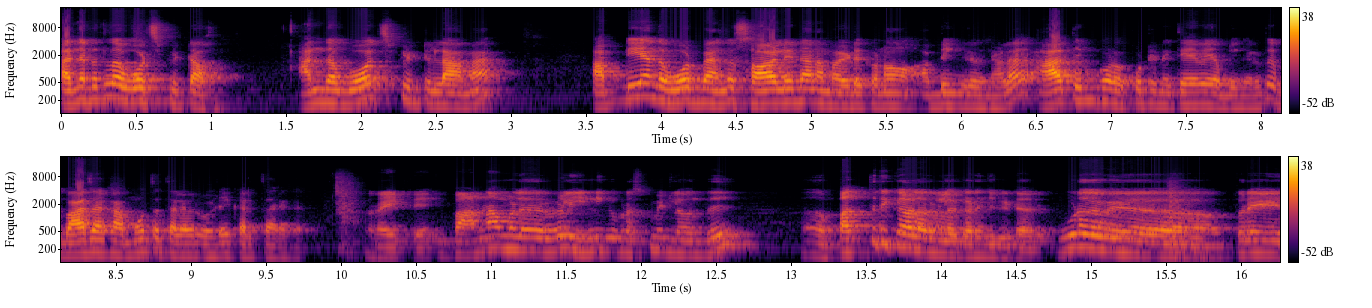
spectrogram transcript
அந்த இடத்துல ஓட் ஸ்ப்ளிட் ஆகும். அந்த ஓட் ஸ்ப்ளிட் இல்லாமல் அப்படியே அந்த ஓட் பேங்க்கை சாலிடாக நம்ம எடுக்கணும் அப்படிங்கிறதுனால அதிமுக கூட்டணி தேவை அப்படிங்கிறது பாஜக மூத்த தலைவர்களுடைய கருத்தாக இருக்குது ரைட்டு இப்போ அண்ணாமலையர்கள் இன்றைக்கி ப்ரெஸ் மீட்டில் வந்து பத்திரிக்கையாளர்களை கடிஞ்சுக்கிட்டார். ஊடக துறையை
